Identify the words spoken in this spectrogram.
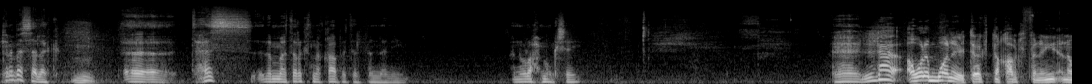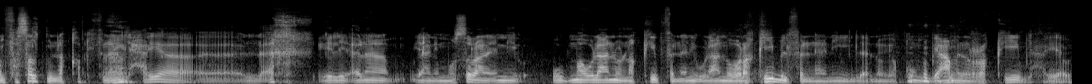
لكن بسالك أه تحس لما تركت نقابة الفنانين إنه راح منك شيء؟ آه لا اولا مو أنا اللي تركت نقابة الفنانين أنا انفصلت من نقابة الفنانين. الحقيقة آه الأخ اللي أنا يعني مصر على إني ما أقول عنه نقيب فنانين أقول عنه رقيب الفنانين لأنه يقوم بعمل الرقيب الحقيقة.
